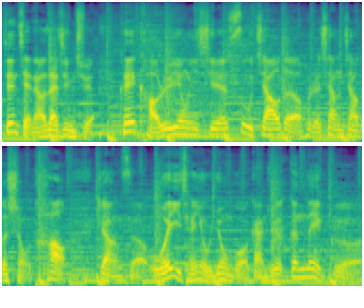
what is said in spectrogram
先剪掉再进去，可以考虑用一些塑胶的或者橡胶的手套，这样子，我以前有用过，感觉跟那个。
